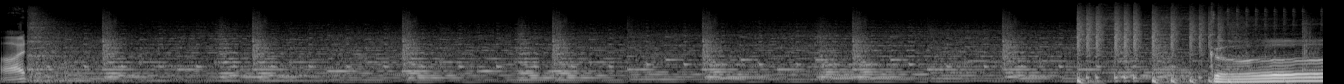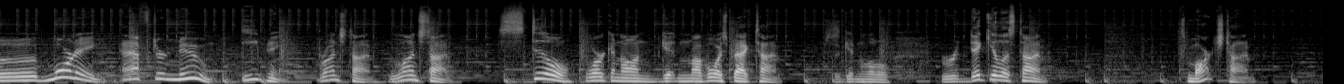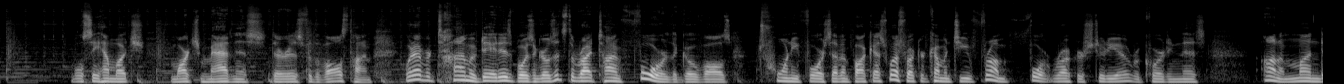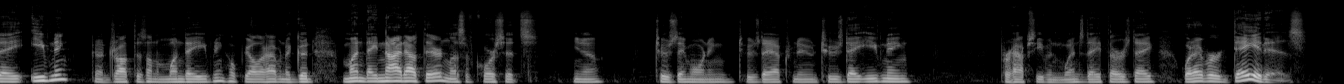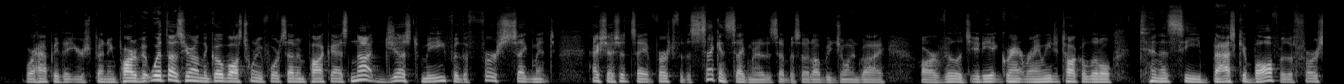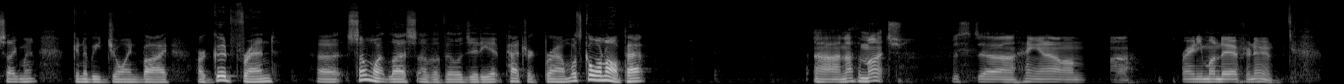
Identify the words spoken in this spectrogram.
All right. Good morning, afternoon, evening, brunch time, lunchtime. Still working on getting my voice back time. This is getting a little ridiculous time. It's March time. We'll see how much March madness there is for the Vols time. Whatever time of day it is, boys and girls, it's the right time for the Go Vols 24 7 podcast. Wes Rucker coming to you from Fort Rucker Studio, recording this on a Monday evening. Going to drop this on a Monday evening. Hope y'all are having a good Monday night out there, unless, of course, it's, you know, Tuesday morning, Tuesday afternoon, Tuesday evening, perhaps even Wednesday, Thursday, whatever day it is. We're happy that you're spending part of it with us here on the GoVols 24 7 podcast. Not just me for the first segment. Actually, I should say it first for the second segment of this episode. I'll be joined by our village idiot, Grant Ramey, to talk a little Tennessee basketball. For the first segment, going to be joined by our good friend, uh, somewhat less of a village idiot, Patrick Brown. What's going on, Pat? Uh, nothing much. Just uh, hanging out on uh, rainy Monday afternoon.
